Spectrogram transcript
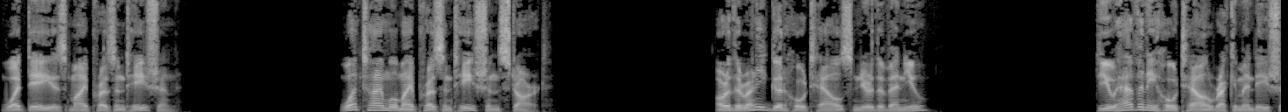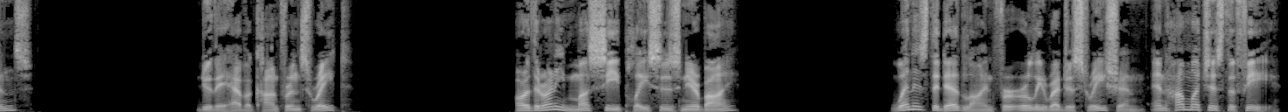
What day is my presentation? What time will my presentation start? Are there any good hotels near the venue? Do you have any hotel recommendations? Do they have a conference rate? Are there any must see places nearby? When is the deadline for early registration and how much is the fee?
